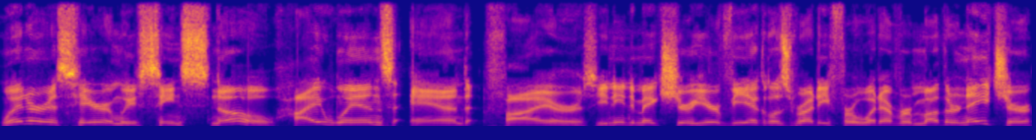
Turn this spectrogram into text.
Winter is here and we've seen snow, high winds, and fires. You need to make sure your vehicle is ready for whatever Mother Nature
